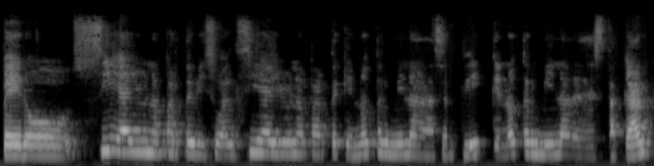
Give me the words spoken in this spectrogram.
pero sí hay una parte visual, sí hay una parte que no termina de hacer clic, que no termina de destacar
